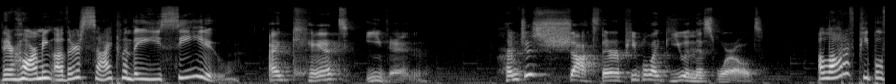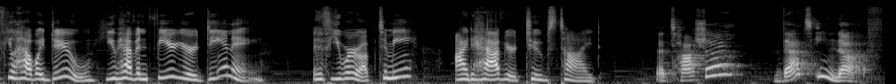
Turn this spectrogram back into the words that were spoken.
They're harming others' sight when they see you. I can't even. I'm just shocked there are people like you in this world. A lot of people feel how I do. You have inferior DNA. If you were up to me, I'd have your tubes tied. Natasha, that's enough.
